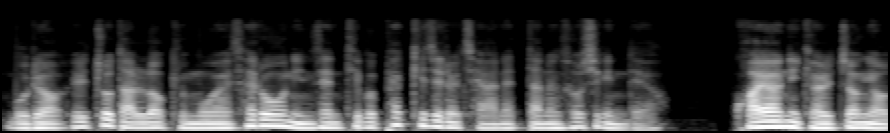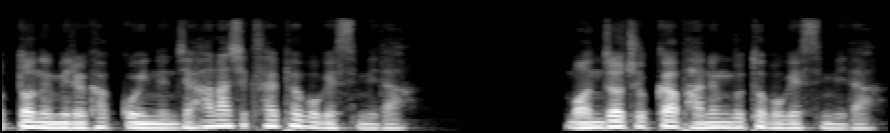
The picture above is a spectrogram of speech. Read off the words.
무려 1조 달러 규모의 새로운 인센티브 패키지를 제안했다는 소식인데요. 과연 이 결정이 어떤 의미를 갖고 있는지 하나씩 살펴보겠습니다. 먼저 주가 반응부터 보겠습니다.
